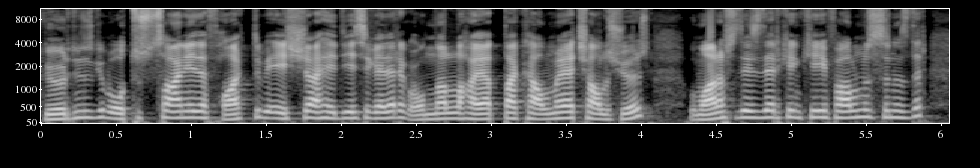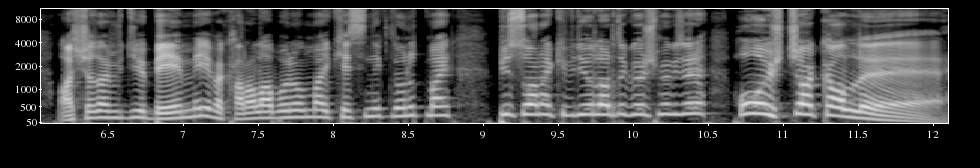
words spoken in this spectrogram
gördüğünüz gibi 30 saniyede farklı bir eşya hediyesi gelerek onlarla hayatta kalmaya çalışıyoruz. Umarım siz de izlerken keyif almışsınızdır. Aşağıdan videoyu beğenmeyi ve kanala abone olmayı kesinlikle unutmayın. Bir sonraki videolarda görüşmek üzere. Hoşçakalın.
